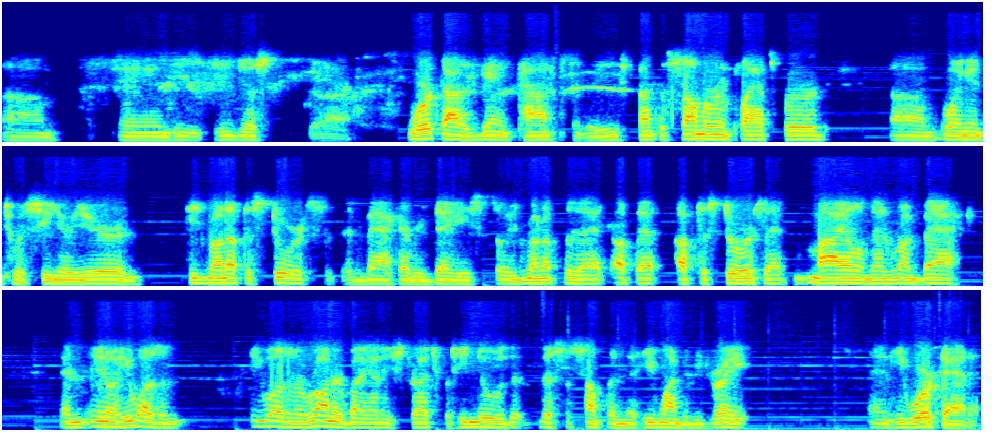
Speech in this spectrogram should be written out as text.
um, and he he just uh, worked on his game constantly. He spent the summer in Plattsburgh, um, going into his senior year, and he'd run up to Stewart's and back every day. So he'd run up to that up that up to Stewart's that mile and then run back. And you know he wasn't he wasn't a runner by any stretch, but he knew that this is something that he wanted to be great, and he worked at it.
